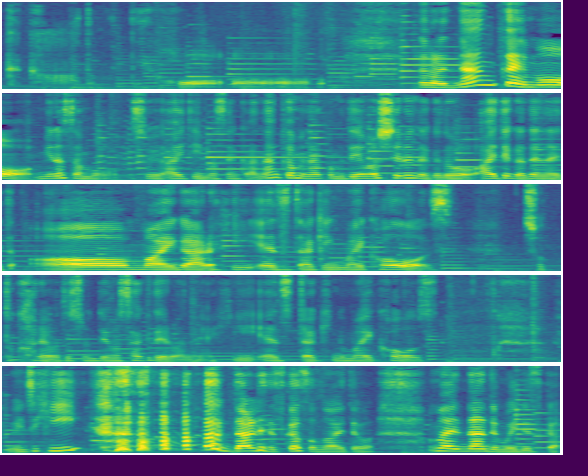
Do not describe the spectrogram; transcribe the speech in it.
クかと思って。ほう。だから何回も皆さんもそういう相手いませんか何回も何回も電話してるんだけど相手が出ないと「Oh my god he is ducking my calls」ちょっと彼は私の電話避けてるわね「He is ducking my calls」Who is he? 誰ですかその相手は。まあ何でもいいですか。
